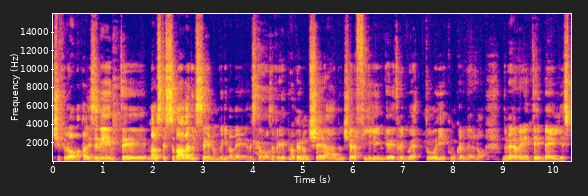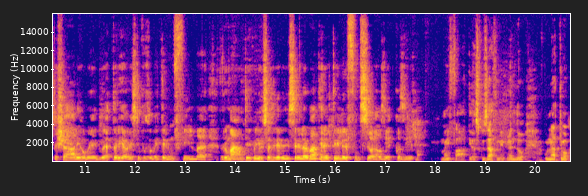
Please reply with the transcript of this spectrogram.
ci prova palesemente, ma lo stesso Bava disse che non veniva bene questa cosa perché proprio non c'era, non c'era feeling tra i due attori e comunque non erano, non erano veramente belli e speciali come due attori che avresti potuto mettere in un film romantico. Quindi questo deve essere la romantica nel thriller funziona così e così. Ma ma infatti, scusatemi, prendo un attimo.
